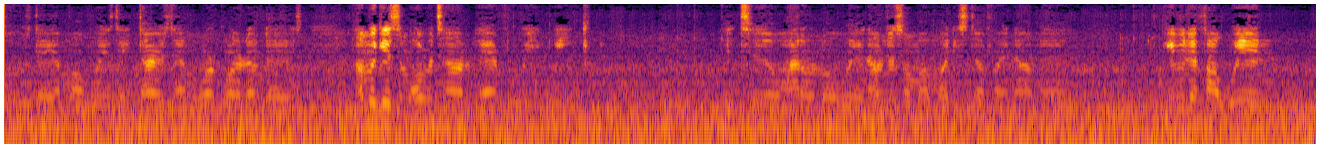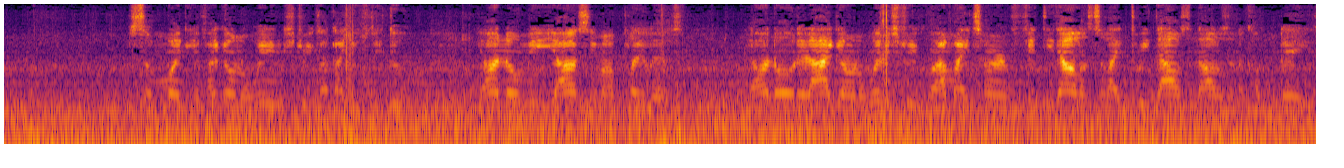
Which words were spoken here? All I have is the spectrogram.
Tuesday. I'm off Wednesday, Thursday. I'm gonna work one of them days. I'm gonna get some overtime every week until I don't know when. I'm just on my money stuff right now, man. Even if I win some money, if I go on a winning streak like I usually do, y'all know me, y'all see my playlist. Y'all know that I get on a winning streak where I might turn $50 to like $3,000 in a couple days.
